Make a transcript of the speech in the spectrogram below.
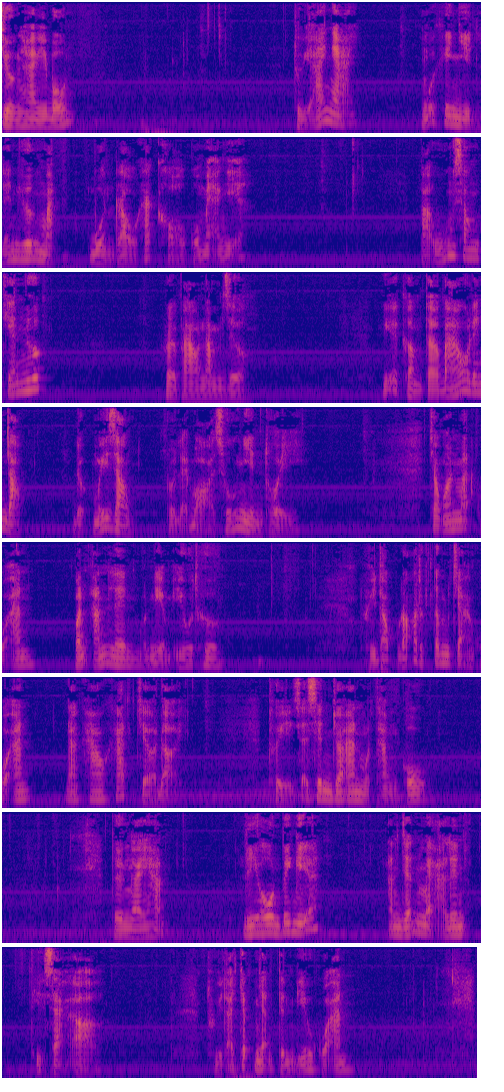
Chương 24 Thủy ái ngại, mỗi khi nhìn lên gương mặt buồn rầu khắc khổ của mẹ Nghĩa. Bà uống xong chén nước, rồi vào nằm giường. Nghĩa cầm tờ báo lên đọc, được mấy dòng, rồi lại bỏ xuống nhìn Thủy. Trong ánh mắt của anh, vẫn ánh lên một niềm yêu thương. Thủy đọc rõ được tâm trạng của anh đang khao khát chờ đợi. Thủy sẽ xin cho anh một thằng cô. Từ ngày hắn ly hôn với Nghĩa, anh dẫn mẹ lên thị xã ở. Thủy đã chấp nhận tình yêu của anh.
